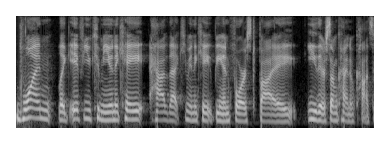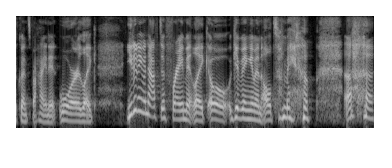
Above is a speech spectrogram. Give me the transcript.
one like if you communicate, have that communicate be enforced by either some kind of consequence behind it or like you don't even have to frame it like oh giving him an ultimatum. Uh,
